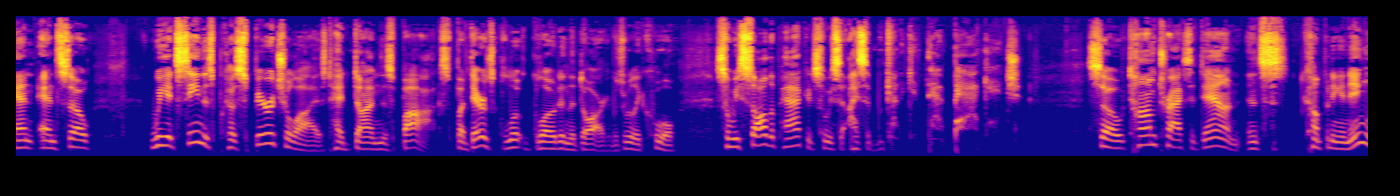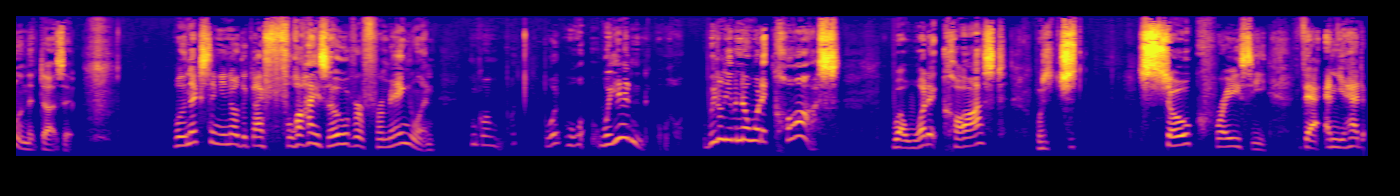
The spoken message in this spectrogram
And and so we had seen this because Spiritualized had done this box, but theirs glo- glowed in the dark. It was really cool. So we saw the package. So we said, I said, we got to get that package. So Tom tracks it down, and it's this company in England that does it. Well, the next thing you know, the guy flies over from England. I'm going, what? What? what we didn't. We don't even know what it costs. Well, what it cost was just so crazy that, and you had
